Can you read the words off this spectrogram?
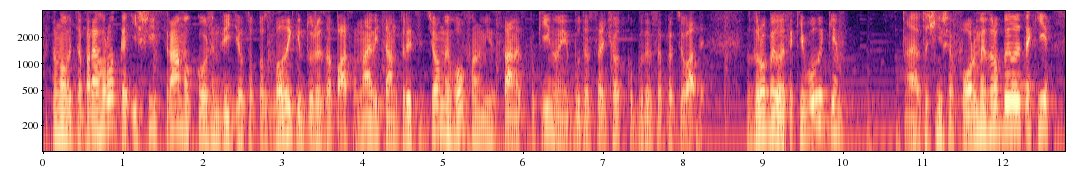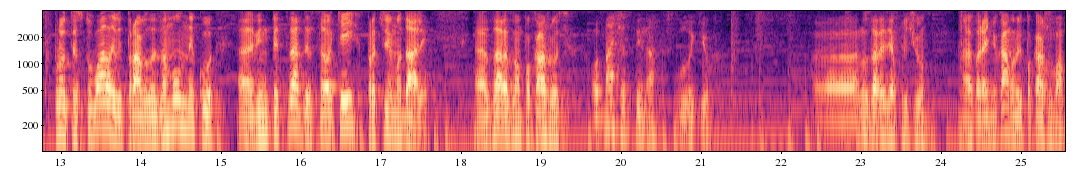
Становиться перегородка і 6 рамок кожен відділ, тобто з великим дуже запасом. Навіть там 37-й Гофман він стане спокійно і буде все чітко, буде все працювати. Зробили такі вулики. Е, Точніше, форми зробили такі, протестували, відправили замовнику. е, Він підтвердив, все окей, працюємо далі. Е, Зараз вам покажу ось одна частина вуликів. Ну, зараз я включу передню камеру і покажу вам.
